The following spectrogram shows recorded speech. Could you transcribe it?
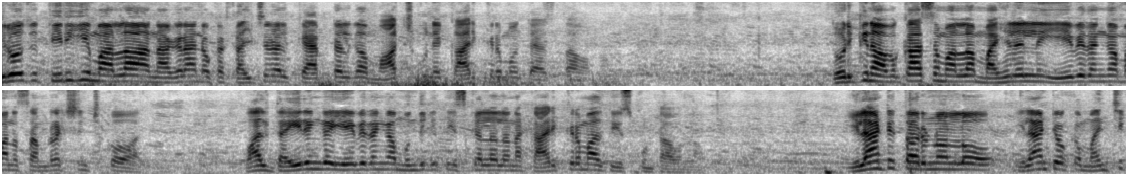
ఈరోజు తిరిగి మళ్ళా ఆ నగరాన్ని ఒక కల్చరల్ క్యాపిటల్గా మార్చుకునే కార్యక్రమం చేస్తా ఉన్నాం. దొరికిన అవకాశం వల్ల మహిళల్ని ఏ విధంగా మనం సంరక్షించుకోవాలి? వాళ్ళు ధైర్యంగా ఏ విధంగా ముందుకు తీసుకెళ్ళాలన్న కార్యక్రమాలు తీసుకుంటా ఉన్నాం. ఇలాంటి తరుణంలో ఇలాంటి ఒక మంచి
